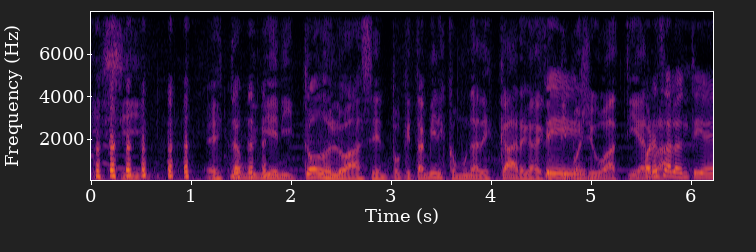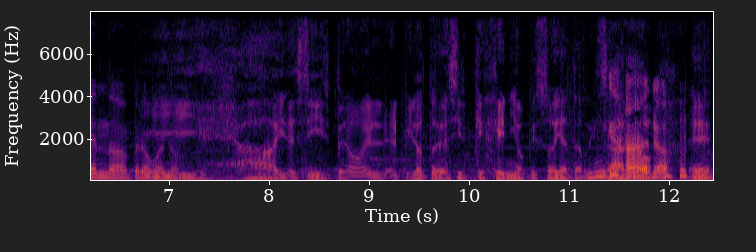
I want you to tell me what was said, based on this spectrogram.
y sí. Está muy bien y todos lo hacen, porque también es como una descarga de que el tipo llegó a tierra. Por eso lo entiendo, pero bueno. y, ay, decís, pero el, el piloto debe decir qué genio que soy aterrizando. Claro. ¿eh?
